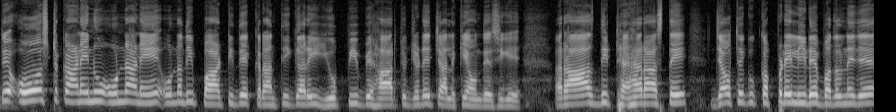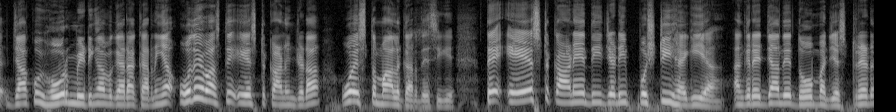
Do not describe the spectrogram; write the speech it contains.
ਤੇ ਉਸ ਟਿਕਾਣੇ ਨੂੰ ਉਹਨਾਂ ਨੇ, ਉਹਨਾਂ ਦੀ ਪਾਰਟੀ ਦੇ ਕ੍ਰਾਂਤੀਕਾਰੀ ਯੂਪੀ ਬਿਹਾਰ 'ਚ ਜਿਹੜੇ ਚੱਲ ਕੇ ਆਉਂਦੇ ਸੀਗੇ, ਰਾਜ ਦੀ ਠਹਿਰ ਵਾਸਤੇ ਜਾਂ ਉੱਥੇ ਕੋਈ ਕੱਪੜੇ ਲੀੜੇ ਬਦਲਨੇ ਜੇ ਜਾਂ ਕੋਈ ਹੋਰ ਮੀਟਿੰਗਾਂ ਵਗੈਰਾ ਕਰਨੀਆਂ, ਉਹਦੇ ਵਾਸਤੇ ਇਸ ਟਿਕਾਣੇ ਨੂੰ ਜਿਹੜਾ ਉਹ ਇਸਤੇਮਾਲ ਕਰਦੇ ਸੀਗੇ। ਤੇ ਇਸ ਟਿਕਾਣੇ ਦੀ ਜਿਹੜੀ ਪੁਸ਼ਟੀ ਹੈਗੀ ਆ, ਅੰਗਰੇਜ਼ਾਂ ਦੇ ਦੋ ਮੈਜਿਸਟ੍ਰੇਟ,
